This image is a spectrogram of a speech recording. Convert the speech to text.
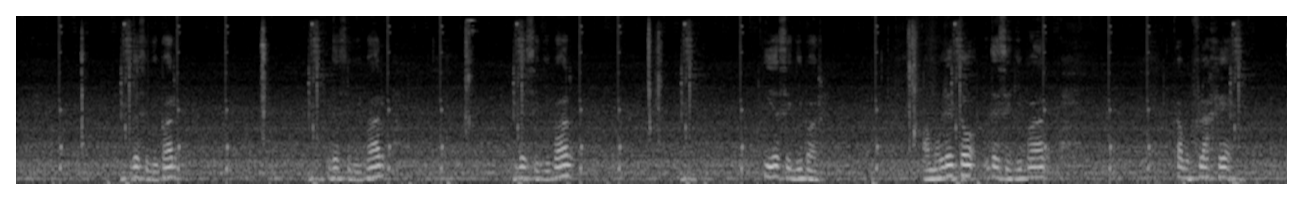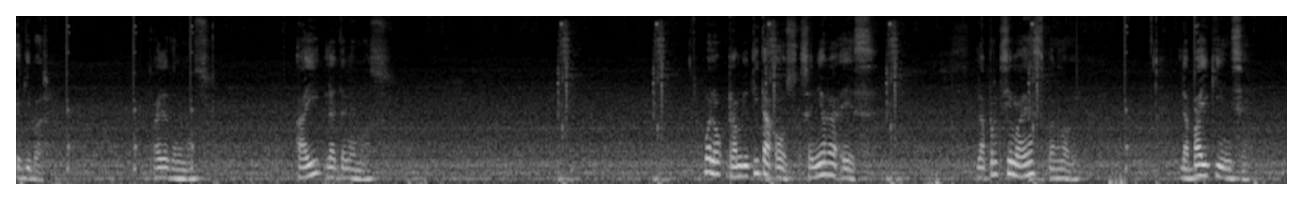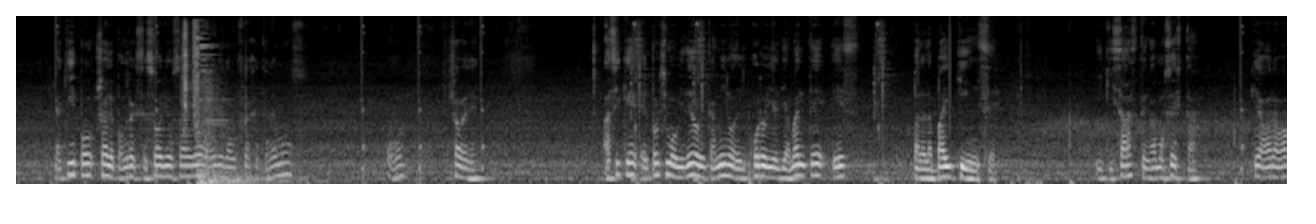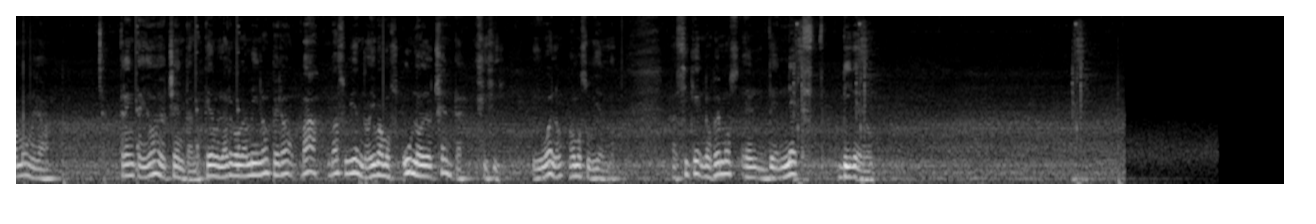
Desequipar desequipar, desequipar y desequipar. Amuleto, desequipar, camuflaje, equipar. Ahí la tenemos. Ahí la tenemos. Bueno, Rambiutita Os, señora es. La próxima es, perdón, la BY 15. El equipo, ya le pondré accesorios, algo, a ver qué camuflaje tenemos. Bueno, ya veré. Así que el próximo video del camino del oro y el diamante es para la BY 15. Y quizás tengamos esta, que ahora vamos, mira, 32 de 80. Nos queda un largo camino, pero va, va subiendo. Ahí vamos 1 de 80. y bueno, vamos subiendo. Así que nos vemos en the next video.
